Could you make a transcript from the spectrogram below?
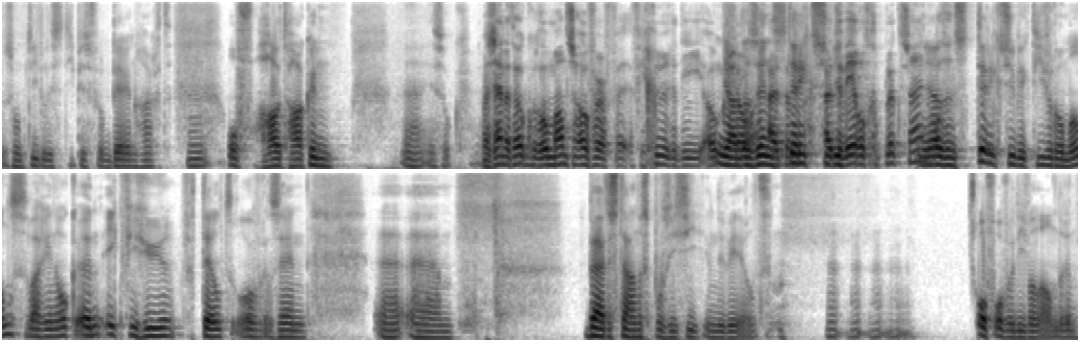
zo'n titel is typisch voor Bernhard. Mm. Of Houthakken, is ook... Maar zijn het ook romans over figuren die ook ja, dat zijn uit, sterk de, uit de wereld geplukt zijn? Ja, dat is een sterk subjectieve romans, waarin ook een ik-figuur vertelt over zijn um, buitenstaanderspositie in de wereld. Of over die van anderen.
